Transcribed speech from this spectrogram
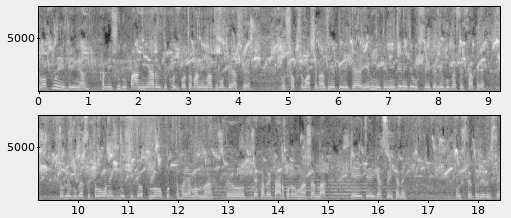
যত্নই দিই না। খালি শুধু পানি আর ওই যে খোল পচা পানি মাঝে মধ্যে আসে। সবসময় আসে না, যেহেতু এটা এমনিতে নিজে নিজে উঠছে, এটা লেবু গাছের সাথে। তো লেবু গাছে তো অনেক বেশি যত্ন করতে হয় এমন না। তো দেখা যায় তারপরেও মাসাল্লাহ এই যে এই গাছে এখানে উস্তা ধরে রয়েছে।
